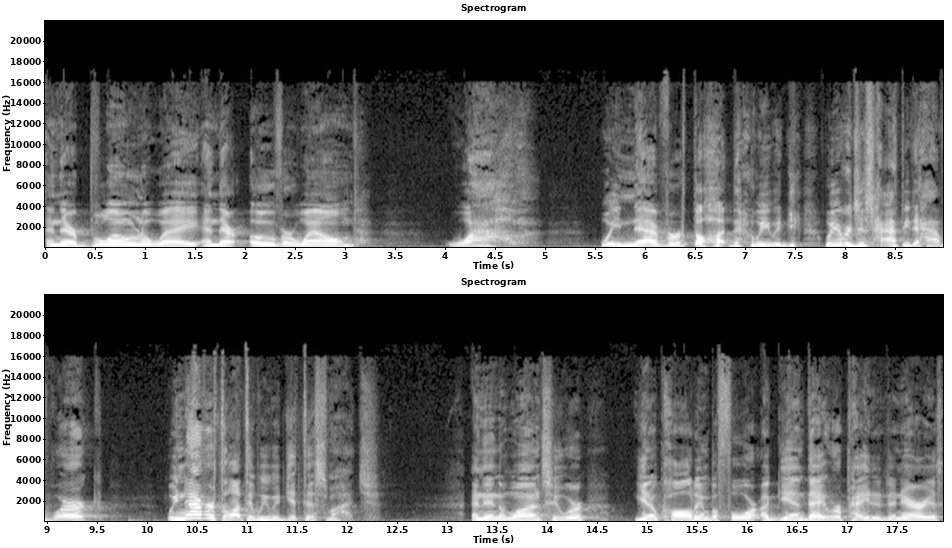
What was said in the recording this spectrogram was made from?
And they're blown away and they're overwhelmed. Wow, we never thought that we would get, we were just happy to have work. We never thought that we would get this much. And then the ones who were, you know, called in before, again, they were paid a denarius.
